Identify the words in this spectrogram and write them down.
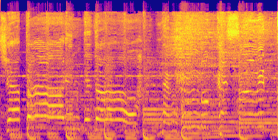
잊혀버린데도 난 행복할 수 있다.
